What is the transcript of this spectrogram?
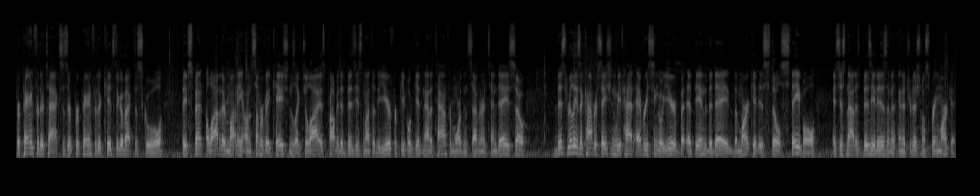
preparing for their taxes. They're preparing for their kids to go back to school. They've spent a lot of their money on summer vacations. Like July is probably the busiest month of the year for people getting out of town for more than seven or 10 days. So this really is a conversation we've had every single year, but at the end of the day, the market is still stable. It's just not as busy as it is in a, in a traditional spring market.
